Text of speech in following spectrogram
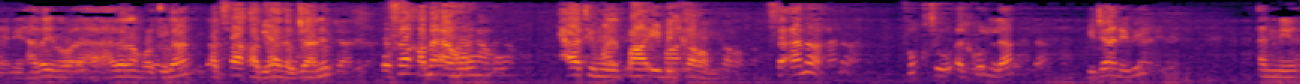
يعني هذين هذان الرجلان قد فاق بهذا الجانب وفاق معهم حاتم الطائي بالكرم. فأنا فقت الكل بجانب أني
